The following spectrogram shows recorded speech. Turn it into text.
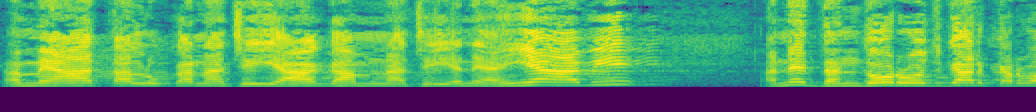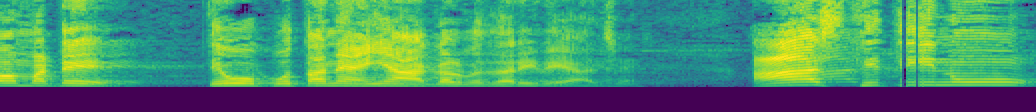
અમે આ તાલુકાના છીએ, આ ગામના છીએ. અને અહીંયા આવી અને ધંધો રોજગાર કરવા માટે તેઓ પોતાને અહીંયા આગળ વધારી રહ્યા છે. આ સ્થિતિનું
